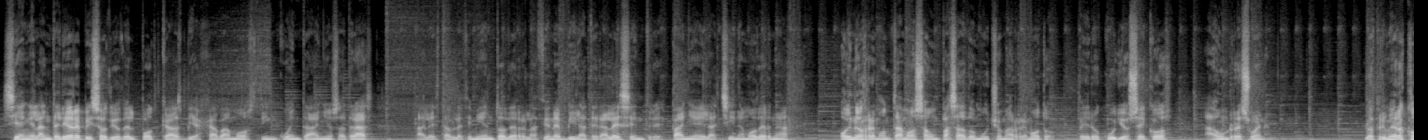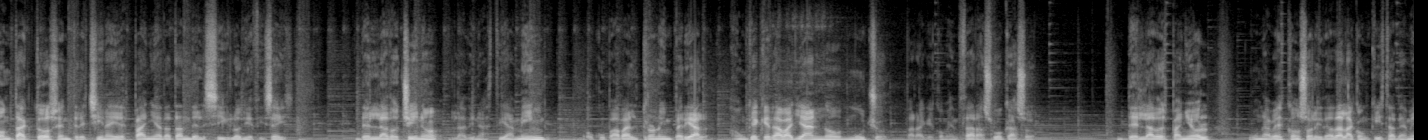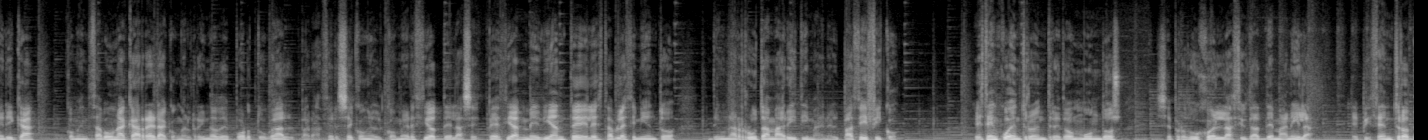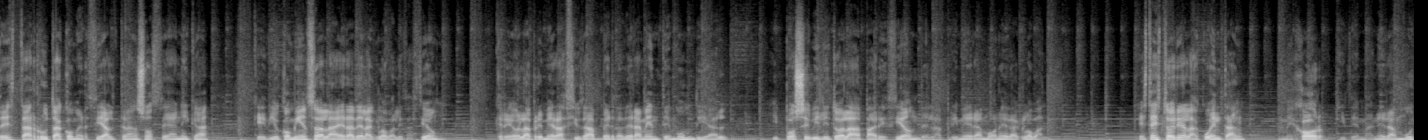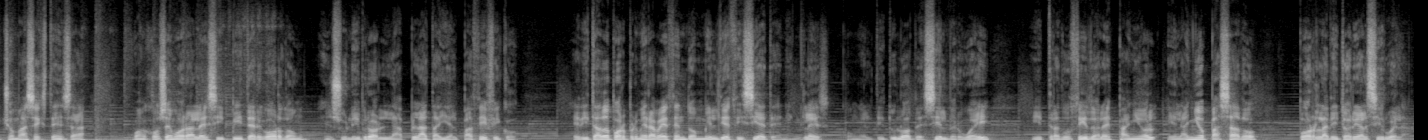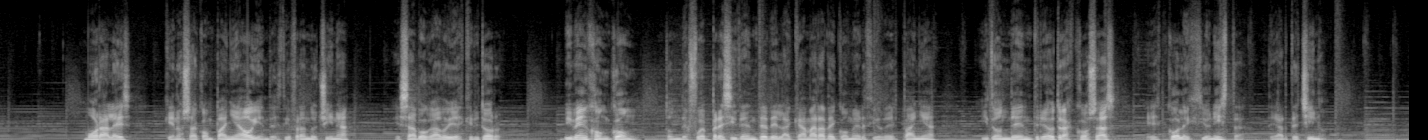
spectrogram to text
Si en el anterior episodio del podcast viajábamos 50 años atrás al establecimiento de relaciones bilaterales entre España y la China moderna, hoy nos remontamos a un pasado mucho más remoto, pero cuyos ecos aún resuenan. Los primeros contactos entre China y España datan del siglo XVI. Del lado chino, la dinastía Ming ocupaba el trono imperial, aunque quedaba ya no mucho para que comenzara su ocaso. Del lado español, una vez consolidada la conquista de América, comenzaba una carrera con el reino de Portugal para hacerse con el comercio de las especias mediante el establecimiento de una ruta marítima en el Pacífico. Este encuentro entre dos mundos se produjo en la ciudad de Manila, epicentro de esta ruta comercial transoceánica que dio comienzo a la era de la globalización, creó la primera ciudad verdaderamente mundial y posibilitó la aparición de la primera moneda global. Esta historia la cuentan, mejor y de manera mucho más extensa, Juan José Morales y Peter Gordon en su libro La Plata y el Pacífico, editado por primera vez en 2017 en inglés, con el título The Silver Way y traducido al español el año pasado por la editorial Ciruela. Morales, que nos acompaña hoy en Descifrando China, es abogado y escritor, Vive en Hong Kong, donde fue presidente de la Cámara de Comercio de España y donde, entre otras cosas, es coleccionista de arte chino.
